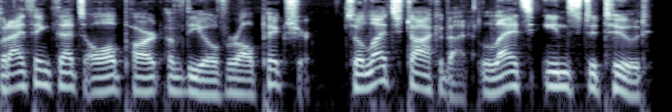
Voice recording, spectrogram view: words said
but I think that's all part of the overall picture. So let's talk about it. Let's institute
